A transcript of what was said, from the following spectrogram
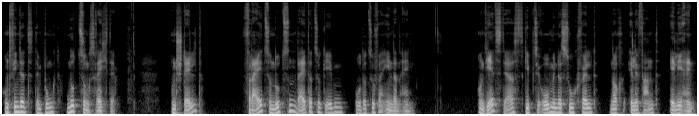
und findet den Punkt Nutzungsrechte und stellt frei zu nutzen, weiterzugeben oder zu verändern ein. Und jetzt erst gibt sie oben in das Suchfeld noch Elefant Ellie ein.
